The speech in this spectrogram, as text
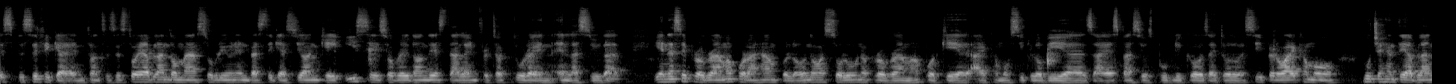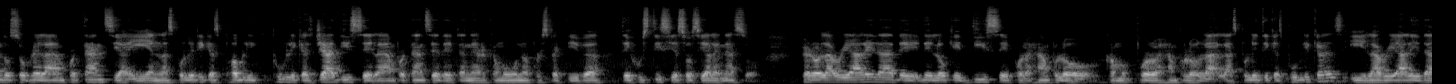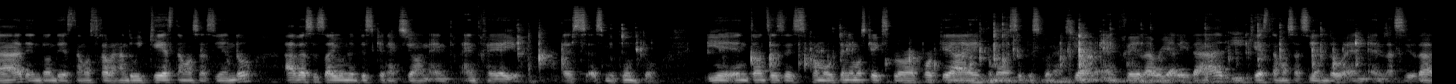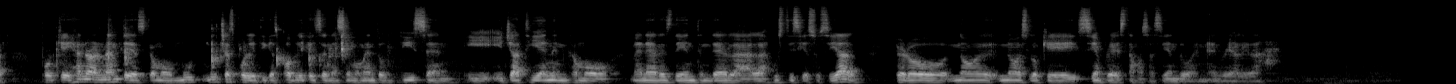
entonces estoy hablando más sobre una investigación que hice sobre dónde está la infraestructura en, en, la ciudad. Y en ese programa, por ejemplo, no es solo un programa porque hay como ciclovías, hay espacios públicos, hay todo así, pero hay como mucha gente hablando sobre la importancia y en las políticas públicas ya dice la importancia de tener como una perspectiva de justicia social en eso pero la realidad de, de, lo que dice, por ejemplo, como por ejemplo las políticas públicas y la realidad en donde estamos trabajando y qué estamos haciendo, a veces hay una desconexión entre, entre ellos. Es, es, mi punto. Y entonces es como tenemos que explorar por qué hay como esa desconexión entre la realidad y qué estamos haciendo en, en la ciudad. Porque generalmente es como muchas políticas públicas en ese momento dicen y, y ya tienen como maneras de entender la, la justicia social pero no, no es lo que siempre estamos haciendo en, en realidad.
